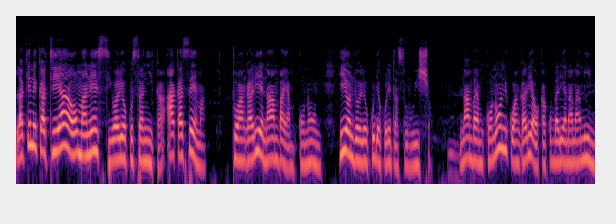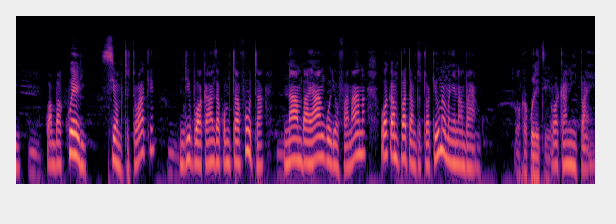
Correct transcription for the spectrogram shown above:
Lakini kati yao manesi waliokusanyika akasema tuangalie namba ya mkononi, hiyo ndio iliyokuja kuleta suluhisho Mm. namba ya mkononi kuangalia, wakakubaliana na mimi Mm. kwamba kweli sio mtoto wake. Mm. Ndipo wakaanza kumtafuta namba yangu iliyofanana, wakampata mtoto wa kiume mwenye namba yangu, Wakakuletea. wakanipa eh.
